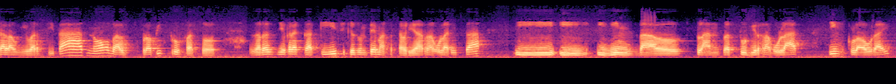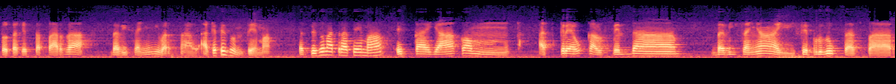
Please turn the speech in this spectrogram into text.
de la universitat, no? dels propis professors. Aleshores, jo crec que aquí sí que és un tema que s'hauria de regularitzar i, i, i dins dels plans d'estudis regulats incloure-hi tota aquesta part de, de disseny universal. Aquest és un tema. Després un altre tema és que ja com es creu que el fet de, de dissenyar i fer productes per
